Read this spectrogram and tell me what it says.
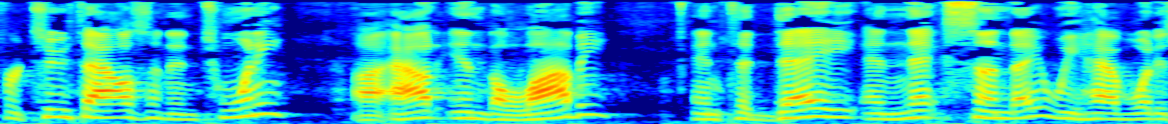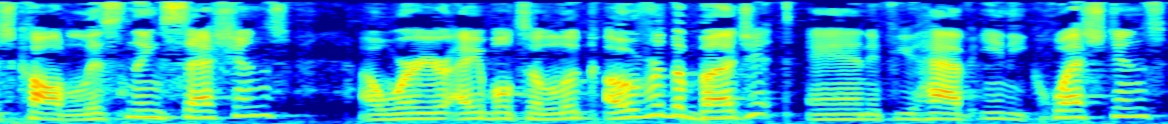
for 2020 out in the lobby. And today and next Sunday, we have what is called listening sessions uh, where you're able to look over the budget. And if you have any questions,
